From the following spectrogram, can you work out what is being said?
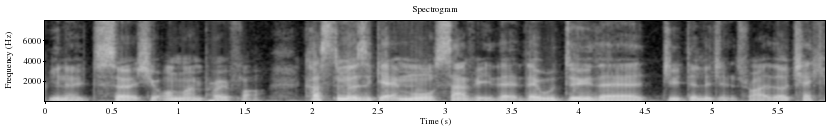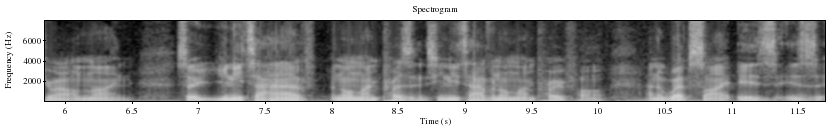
you know search your online profile. Customers are getting more savvy. They, they will do their due diligence right? They'll check you out online. So you need to have an online presence. You need to have an online profile. And a website is is a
